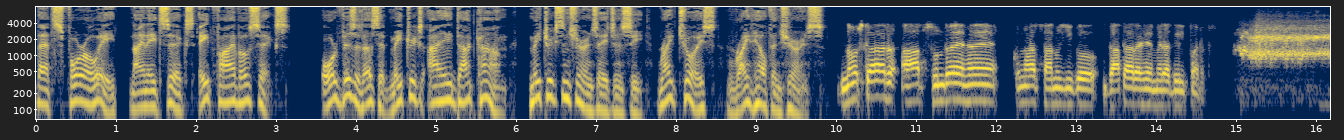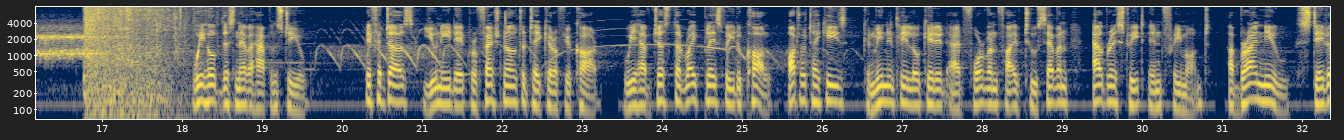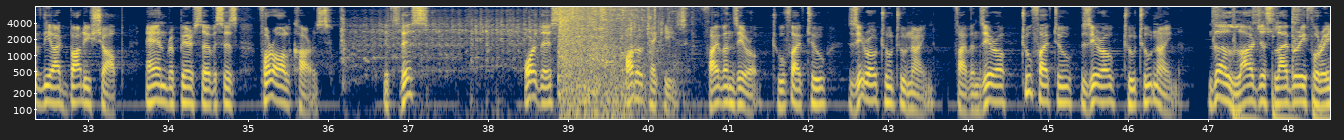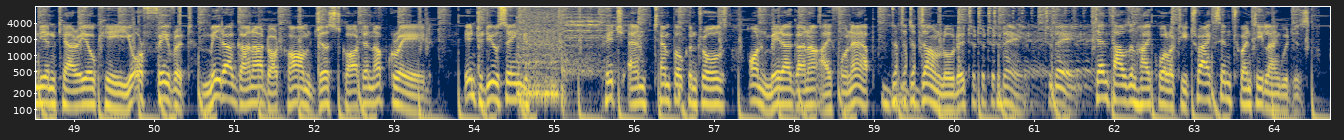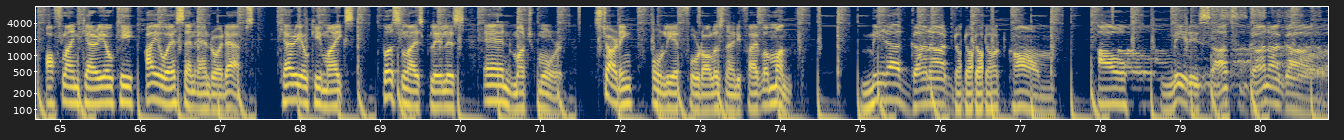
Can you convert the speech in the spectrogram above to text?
That's 408 986 8506. Or visit us at matrixia.com. Matrix Insurance Agency. Right choice, right health insurance. नमस्कार आप सुन रहे हैं कुमार सानू जी को गाता रहे मेरा दिल पर We hope this never happens to you. If it does, you need a professional to take care of your car. We have just the right place for you to call. Auto Techies, conveniently located at 41527 Albrecht Street in Fremont. A brand new, state of the art body shop and repair services for all cars. It's this or this. Auto Techies, 510 252 0229. 510 252 0229. The largest library for Indian karaoke, your favorite, Miragana.com just got an upgrade. Introducing pitch and tempo controls on Mera Gana iPhone app. D- d- download it today. Today. 10,000 high quality tracks in 20 languages. Offline karaoke, iOS and Android apps, karaoke mics, personalized playlists, and much more. Starting only at $4.95 a month. MeraGana.com. Aao, mere saath Gana Gao.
